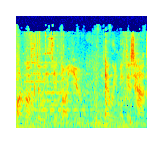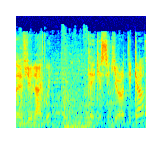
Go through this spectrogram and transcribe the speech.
Almost too easy for you. I will make this harder if you like. We take a security card,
